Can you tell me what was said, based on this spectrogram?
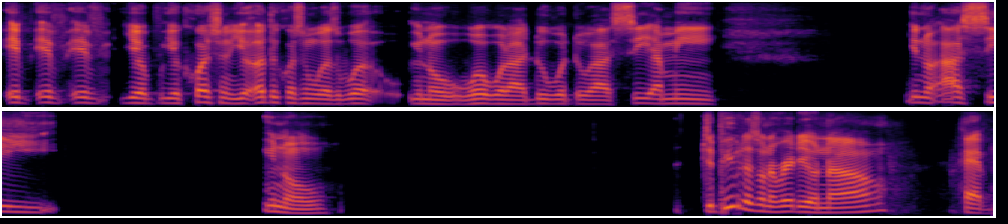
if if if your your question, your other question was what you know, what would I do? What do I see? I mean, you know, I see, you know, the people that's on the radio now have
